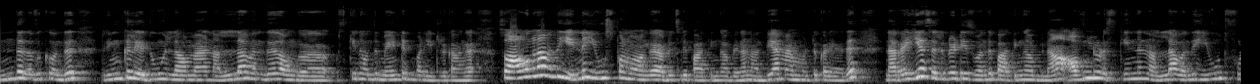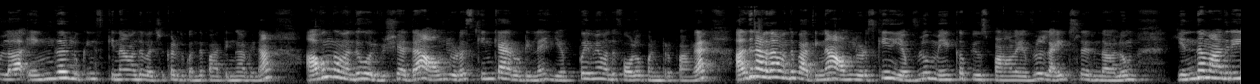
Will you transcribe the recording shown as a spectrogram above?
எந்த அளவுக்கு வந்து ரிங்கிள் எதுவும் இல்லாமல் நல்லா வந்து அவங்க ஸ்கின்னை வந்து மெயின்டைன் பண்ணிட்டு இருக்காங்க ஸோ அவங்களாம் வந்து என்ன யூஸ் பண்ணுவாங்க அப்படின்னு சொல்லி பார்த்தீங்க அப்படின்னா நதியா மேம் மட்டும் கிடையாது. நிறைய செலிபிரிட்டிஸ் வந்து பார்த்தீங்க அப்படின்னா அவங்களோட ஸ்கின்னை நல்லா வந்து யூத்ஃபுல்லாக எங்கர் லுக்கிங் ஸ்கின்னாக வந்து வச்சுக்கிறதுக்கு வந்து பார்த்தீங்க அப்படின்னா அவங்க வந்து ஒரு விஷயத்த அவங்களோட ஸ்கின் கேர் ரொட்டீன்ல எப்பயுமே வந்து ஃபாலோ பண்ணிருப்பாங்க அதனாலதான் வந்து பார்த்தீங்கன்னா அவங்களோட ஸ்கின் எவ்வளோ மேக்கப் யூஸ் பண்ணாலும் எவ்வளோ லைட்ஸில் இருந்தாலும் எந்த மாதிரி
